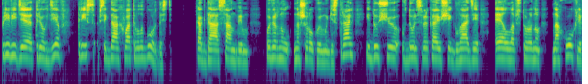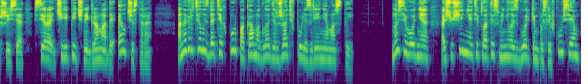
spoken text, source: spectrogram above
При виде трех дев Трис всегда охватывала гордость. Когда Санбим повернул на широкую магистраль, идущую вдоль сверкающей глади Элла в сторону нахохлившейся серо-черепичной громады Элчестера, она вертелась до тех пор, пока могла держать в поле зрения мосты. Но сегодня ощущение теплоты сменилось горьким послевкусием,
